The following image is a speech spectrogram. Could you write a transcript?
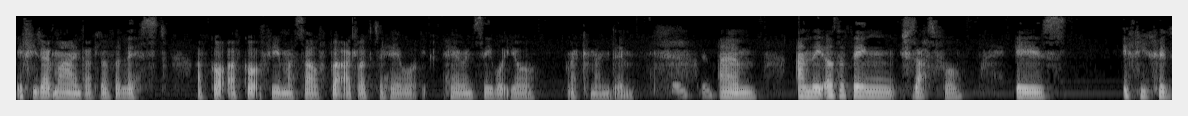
if you don't mind, I'd love a list I've got I've got a few myself, but I'd love to hear what hear and see what you're recommending. Um, and the other thing she's asked for is if you could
